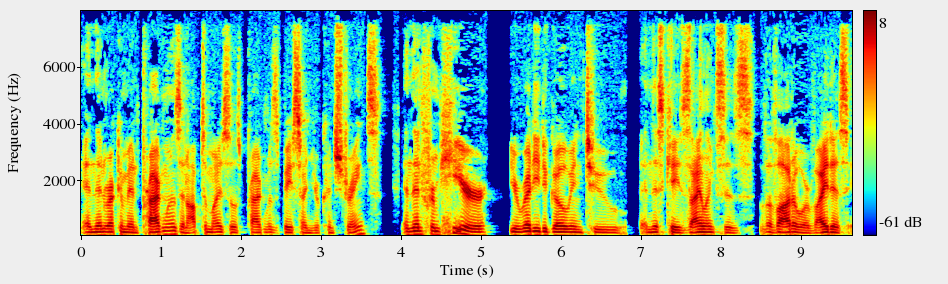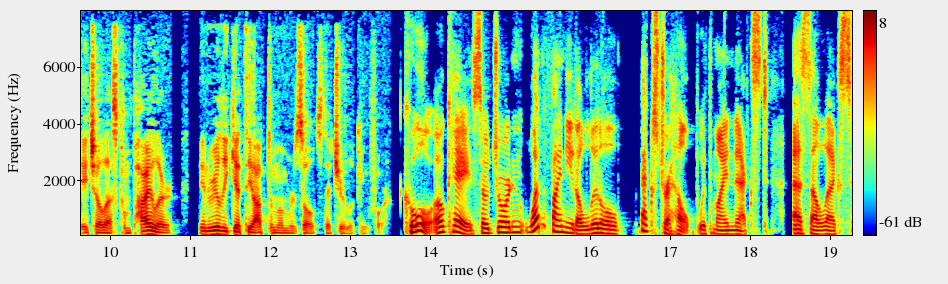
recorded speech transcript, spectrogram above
and then recommend pragmas and optimize those pragmas based on your constraints. And then from here, you're ready to go into, in this case, Xilinx's Vivado or Vitis HLS compiler and really get the optimum results that you're looking for. Cool. Okay. So, Jordon, what if I need a little extra help with my next SLX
